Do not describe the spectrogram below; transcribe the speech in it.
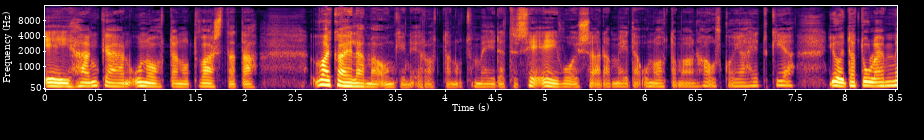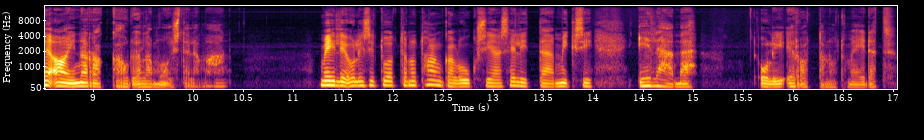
Ei hänkään unohtanut vastata, vaikka elämä onkin erottanut meidät, se ei voi saada meitä unohtamaan hauskoja hetkiä, joita tulemme aina rakkaudella muistelemaan. Meille olisi tuottanut hankaluuksia selittää, miksi elämä oli erottanut meidät,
